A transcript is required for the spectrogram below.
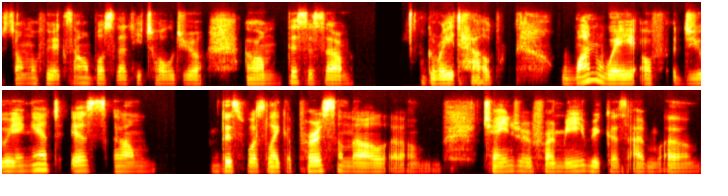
some of the examples that he told you. Um, this is a great help. One way of doing it is um, this was like a personal um, changer for me because I'm um,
